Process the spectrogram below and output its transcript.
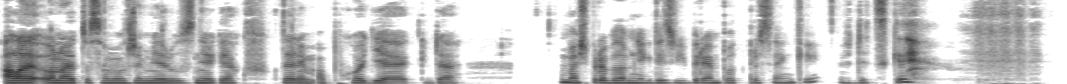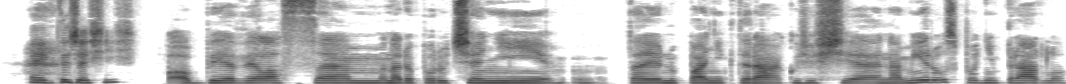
Ale ono je to samozřejmě různě, jak v kterém obchodě, kde. Máš problém někdy s výběrem podprsenky? Vždycky. A jak to řešíš? Objevila jsem na doporučení ta jednu paní, která jakože šije na míru spodní prádlo,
